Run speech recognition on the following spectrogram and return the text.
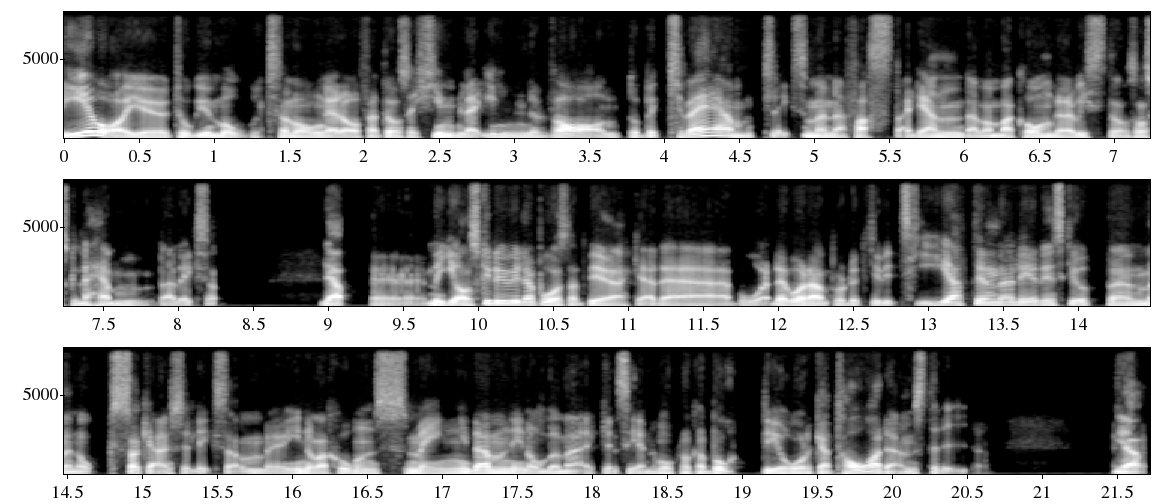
Det var ju, tog ju emot för många då för att det var så himla invant och bekvämt liksom den där fasta agendan. Man bara kom där och visste vad som skulle hända liksom. Ja. Eh, Men jag skulle vilja påstå att vi ökade både vår produktivitet i den där ledningsgruppen men också kanske liksom innovationsmängden i någon bemärkelse genom att plocka bort det och orka ta den striden. Ja.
